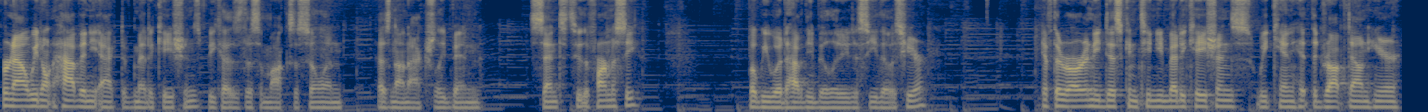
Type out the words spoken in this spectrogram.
For now, we don't have any active medications because this amoxicillin has not actually been sent to the pharmacy, but we would have the ability to see those here. If there are any discontinued medications, we can hit the drop down here.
